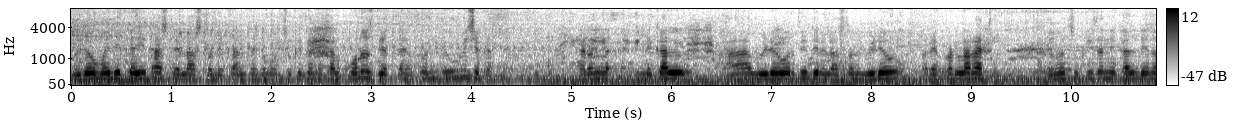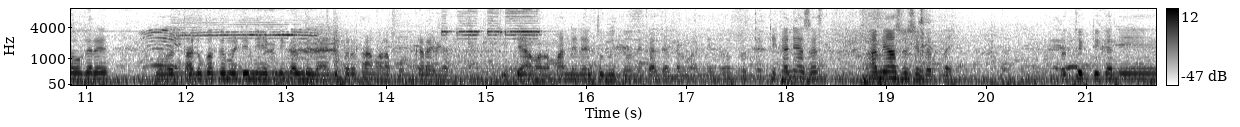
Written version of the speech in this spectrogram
व्हिडिओमध्ये कधीच असलेला असतो निकाल त्याच्यामुळे चुकीचा निकाल कोणच देत नाही कोण देऊही शकत नाही. कारण निकाल हा व्हिडिओवरती दिलेला असतो आणि व्हिडिओ रेकॉर्डला राहते. त्यामुळे चुकीचा निकाल देणं वगैरे मग तालुका कमिटीने एक निकाल दिला आणि परत आम्हाला फोन करायचा की ते आम्हाला मान्य नाही तुम्ही जो निकाल देताल मान्य नाही. प्रत्येक ठिकाणी असं आम्ही असू शकत नाही. प्रत्येक ठिकाणी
